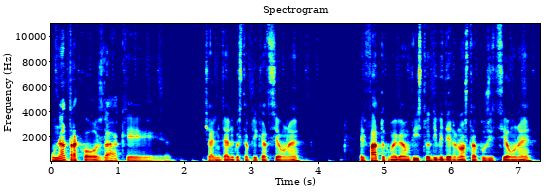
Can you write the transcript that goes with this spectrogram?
Un'altra cosa che c'è all'interno di questa applicazione è il fatto, come abbiamo visto, di vedere la nostra posizione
